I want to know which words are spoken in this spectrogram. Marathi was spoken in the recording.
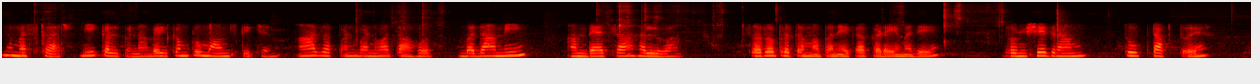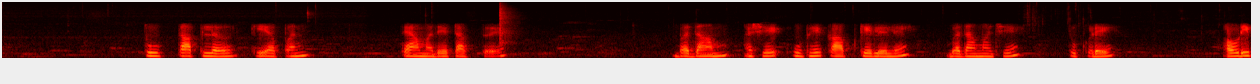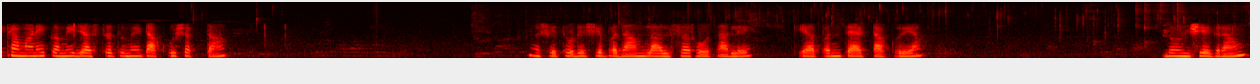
नमस्कार मी कल्पना. वेलकम टू मॉम्स किचन आज आपण बनवत आहोत बदामी आंब्याचा हलवा. सर्वप्रथम आपण एका कढईमध्ये दोनशे ग्राम तूप टाकतोय. तूप तापलं की आपण त्यामध्ये टाकतोय बदाम. असे उभे काप केलेले बदामाचे तुकडे. आवडीप्रमाणे कमी जास्त तुम्ही टाकू शकता. असे थोडेसे बदाम लालसर होत आले की आपण त्यात टाकूया. दोनशे ग्राम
